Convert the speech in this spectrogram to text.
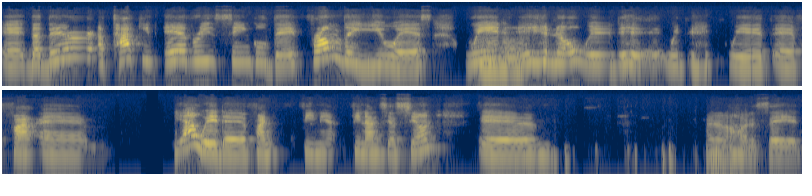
uh, that they're attacking every single day from the U.S. with, mm-hmm. you know, with with with um, yeah, with uh, fin- financiación. Um, I don't know how to say it,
